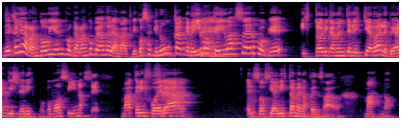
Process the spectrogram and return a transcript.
Del Caño arrancó bien porque arrancó pegándole a Macri, cosa que nunca creímos Sí. que iba a hacer porque históricamente la izquierda le pega al kirchnerismo, como si, no sé, Macri fuera el socialista menos pensado. Más no.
